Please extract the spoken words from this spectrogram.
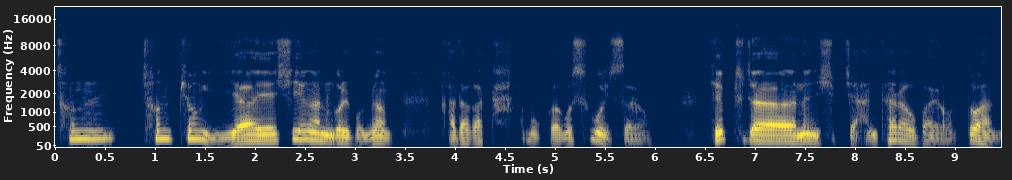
천1,000평 이하에 시행하는 걸 보면 가다가 다 못 가고 쓰고 있어요. 갭 투자는 쉽지 않다라고 봐요. 또한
